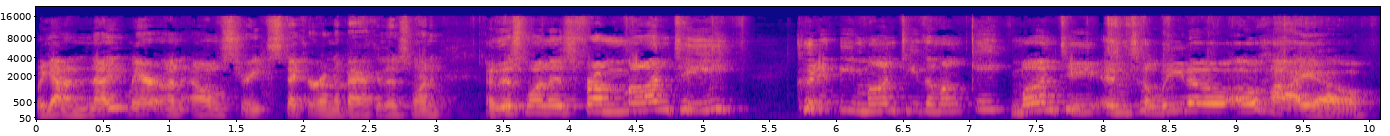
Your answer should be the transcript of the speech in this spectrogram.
We got a Nightmare on Elm Street sticker on the back of this one. And this one is from Monty. Could it be Monty the Monkey? Monty in Toledo, Ohio.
